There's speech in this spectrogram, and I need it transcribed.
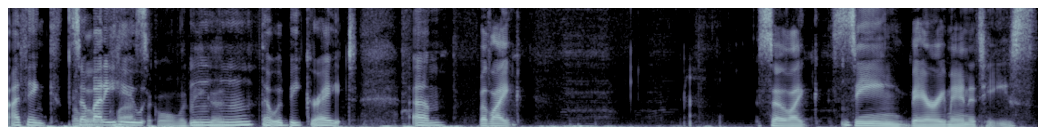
I think a little somebody who classical would be good. Mhm, that would be great. Um, But like, so like seeing Barry Manatees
